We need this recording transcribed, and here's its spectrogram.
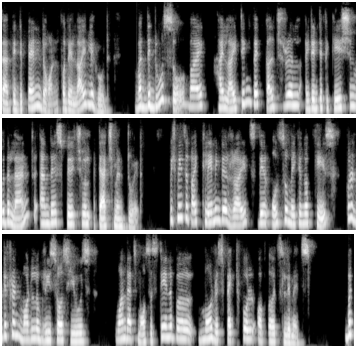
that they depend on for their livelihood. But they do so by highlighting their cultural identification with the land and their spiritual attachment to it which means that by claiming their rights, they're also making a case for a different model of resource use, one that's more sustainable, more respectful of Earth's limits. But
